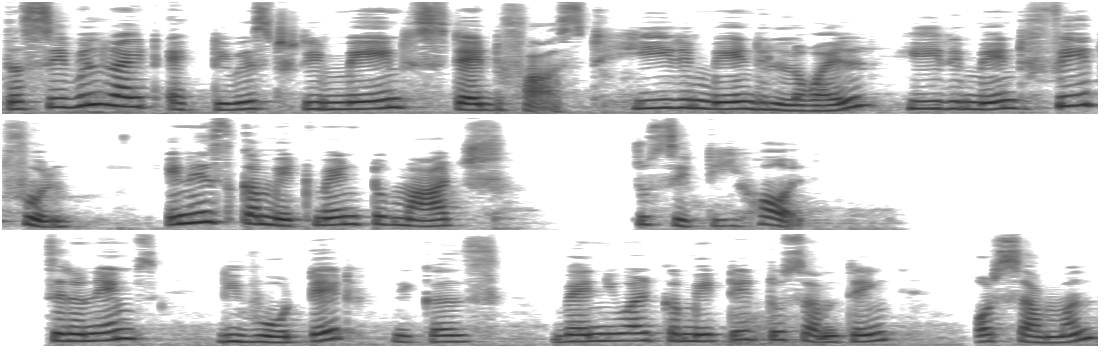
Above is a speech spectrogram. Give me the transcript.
The civil rights activist remained steadfast. He remained loyal. He remained faithful in his commitment to march to City Hall. Synonyms devoted because when you are committed to something or someone,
